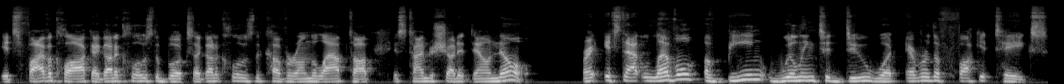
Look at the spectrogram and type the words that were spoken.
it's five o'clock. I got to close the books. I got to close the cover on the laptop. It's time to shut it down. No, right? It's that level of being willing to do whatever the fuck it takes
